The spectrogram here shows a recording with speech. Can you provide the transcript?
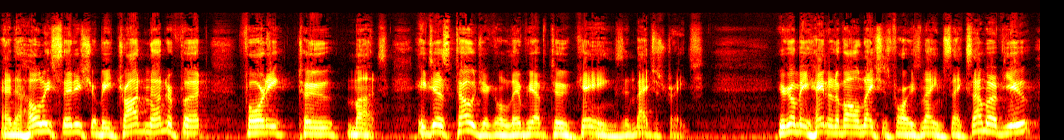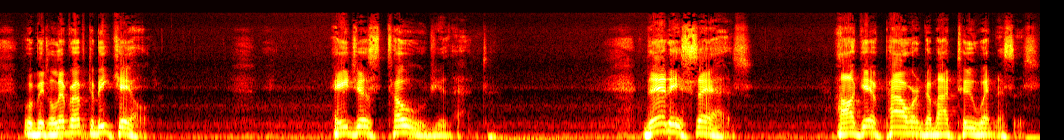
and the holy city shall be trodden underfoot 42 months. He just told you you're going to live up to kings and magistrates. You're going to be hated of all nations for his name's sake. Some of you will be delivered up to be killed. He just told you that. Then he says, I'll give power unto my two witnesses.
